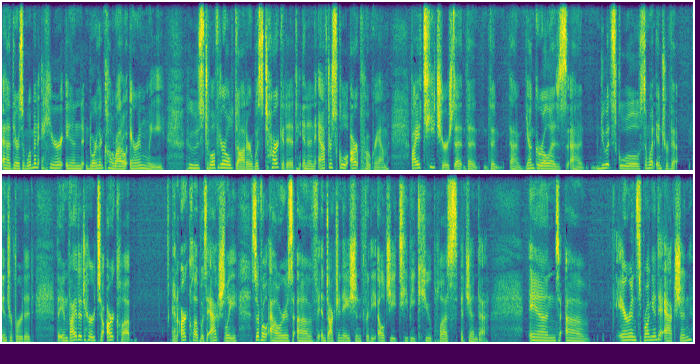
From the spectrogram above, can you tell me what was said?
uh, there's a woman here in northern Colorado, Erin Lee, whose 12 year old daughter was targeted in an after school art program by a teacher. The, the, the uh, young girl is uh, new at school, somewhat introver- introverted. They invited her to art club. And art club was actually several hours of indoctrination for the LGBTQ plus agenda. And uh, Erin sprung into action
